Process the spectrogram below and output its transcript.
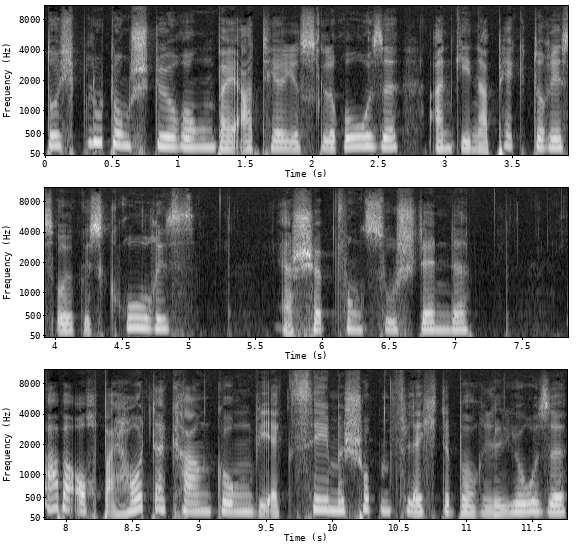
Durchblutungsstörungen bei Arteriosklerose, Angina pectoris, Ulcus cruris, Erschöpfungszustände, aber auch bei Hauterkrankungen wie Ekzeme, Schuppenflechte, Borreliose,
